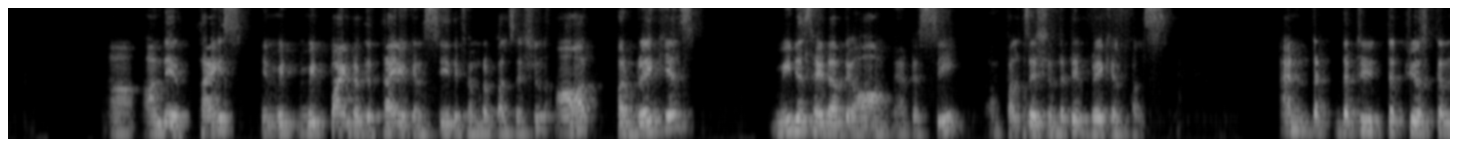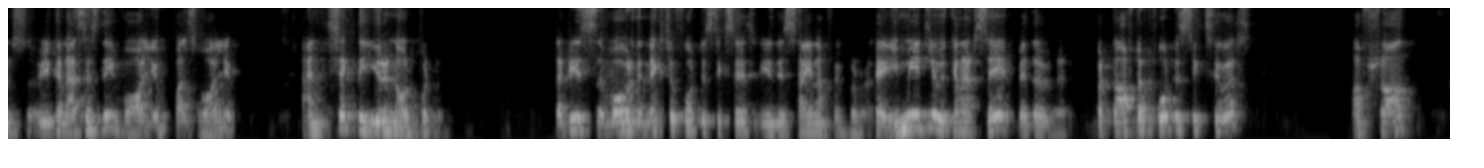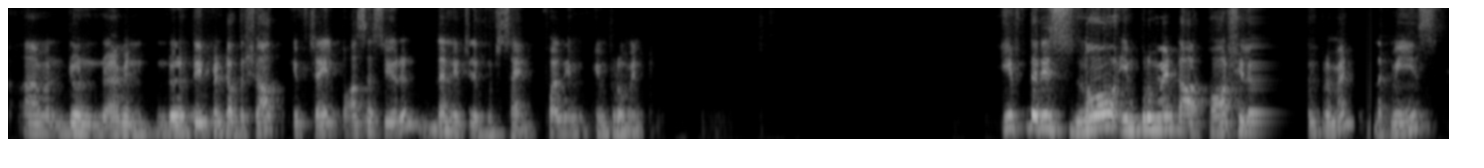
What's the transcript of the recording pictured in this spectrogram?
uh, on the thighs, in mid midpoint of the thigh, you can see the femoral pulsation. Or for brachials, medial side of the arm, you have to see pulsation that is brachial pulse. And that that that you can you can assess the volume, pulse volume, and check the urine output that is uh, over the next four to six years is the sign of improvement. Immediately we cannot say whether, but after four to six hours of shock, I mean, during, I mean, during treatment of the shock, if child passes urine, then it is a good sign for the improvement. If there is no improvement or partial improvement, that means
